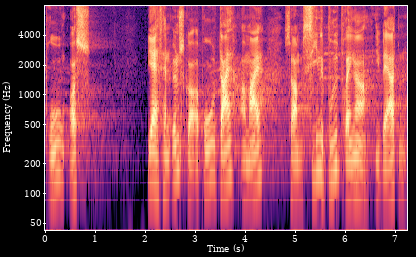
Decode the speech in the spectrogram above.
bruge os. Ja, at han ønsker at bruge dig og mig som sine budbringere i verden.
